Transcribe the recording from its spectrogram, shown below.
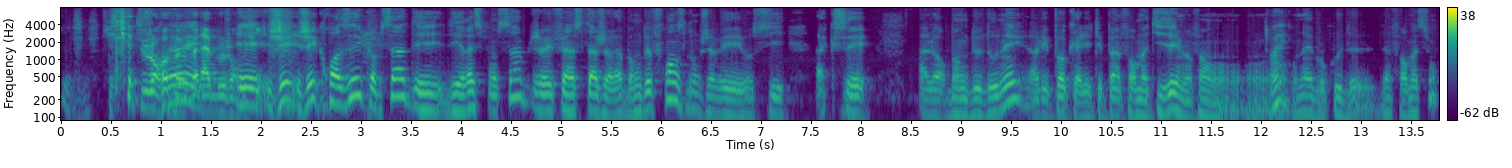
qui est toujours valable aujourd'hui. J'ai croisé comme ça des, des responsables. J'avais fait un stage à la Banque de France, donc j'avais aussi accès à leur banque de données. À l'époque, elle n'était pas informatisée, mais enfin, on, on avait beaucoup d'informations.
